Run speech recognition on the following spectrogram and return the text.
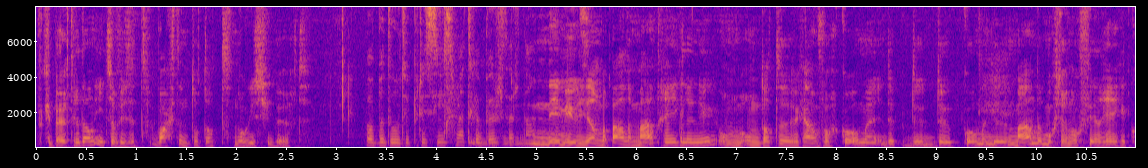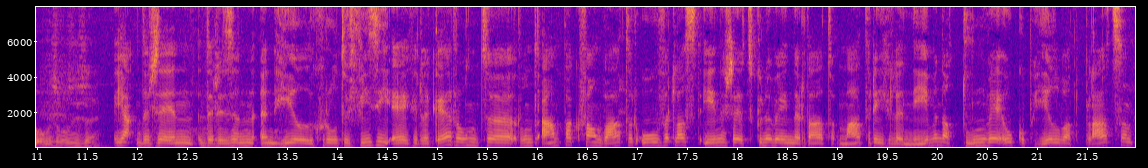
Gebeurt er dan iets of is het wachten tot dat nog eens gebeurt? Wat bedoelt u precies met gebeurt er dan? Nemen jullie dan bepaalde maatregelen nu om, om dat te gaan voorkomen de, de, de komende maanden? Mocht er nog veel regen komen, zoals u zei? Ja, er, zijn, er is een, een heel grote visie eigenlijk hè, rond, uh, rond aanpak van wateroverlast. Enerzijds kunnen wij inderdaad maatregelen nemen. Dat doen wij ook op heel wat plaatsen.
